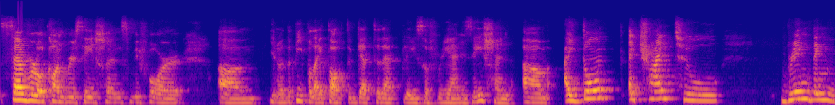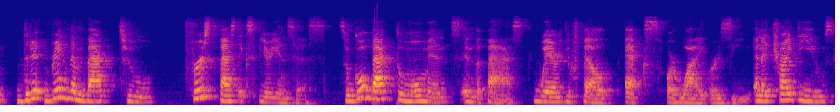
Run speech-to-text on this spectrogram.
several conversations before um, you know the people i talk to get to that place of realization um, i don't i try to bring them bring them back to first past experiences so go back to moments in the past where you felt x or y or z and i try to use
